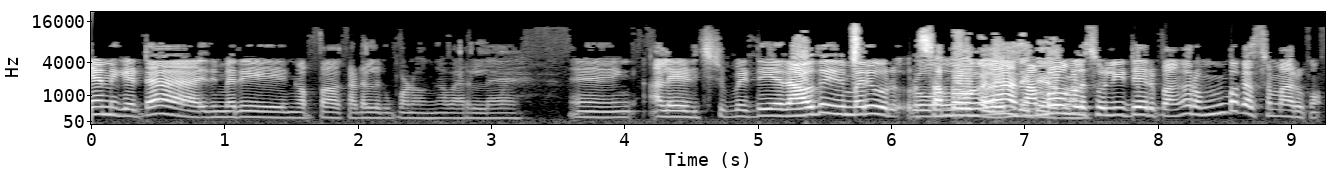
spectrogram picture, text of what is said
ஏன்னு கேட்டால் இது மாதிரி எங்கள் அப்பா கடலுக்கு போனவங்க வரல. அலையடிச்சிட்டு போயிட்டு ஏதாவது இது மாதிரி ஒரு சம்பவங்கள் சொல்லிட்டே இருப்பாங்க. ரொம்ப கஷ்டமா இருக்கும்.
